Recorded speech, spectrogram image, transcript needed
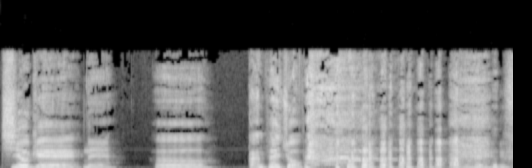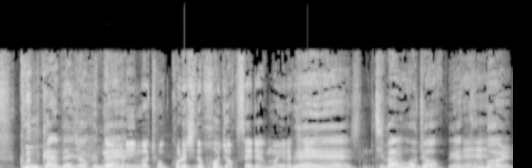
지역에 네. 어 깡패죠. 군 깡패죠. 근데 그러니까 우리 뭐 조- 고려시대 호적 세력 뭐 이렇게 예, 예. 했습니다. 지방 호족, 예, 네. 군벌,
